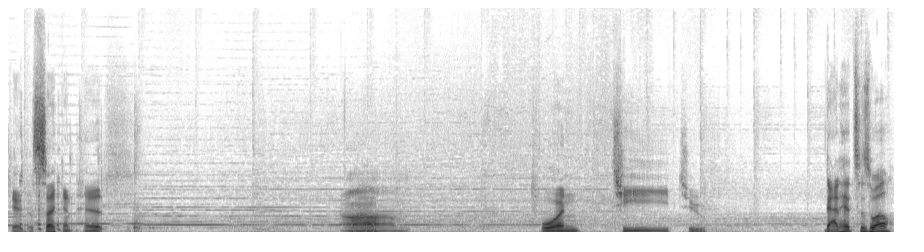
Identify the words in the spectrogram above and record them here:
Okay, the second hit. Um, twenty-two. That hits as well.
